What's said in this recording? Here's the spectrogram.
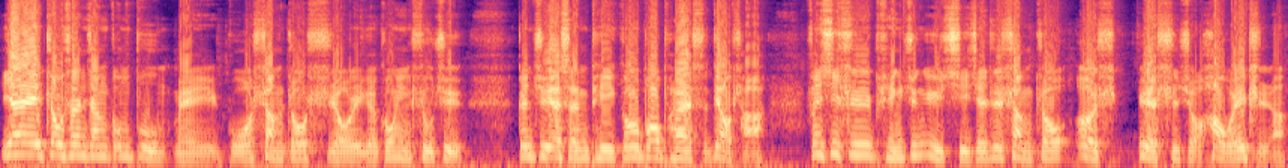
EIA 周三将公布美国上周石油的一个供应数据。根据 S&P Global Price 调查，分析师平均预期，截至上周二十月十九号为止啊，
